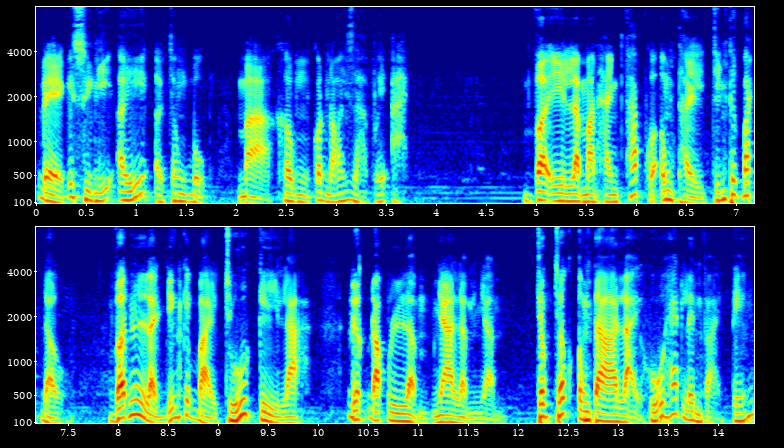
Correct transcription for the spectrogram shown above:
để cái suy nghĩ ấy ở trong bụng mà không có nói ra với ai. Vậy là màn hành pháp của ông thầy chính thức bắt đầu. Vẫn là những cái bài chú kỳ lạ được đọc lẩm nha lẩm nhẩm. Chốc chốc ông ta lại hú hét lên vài tiếng.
